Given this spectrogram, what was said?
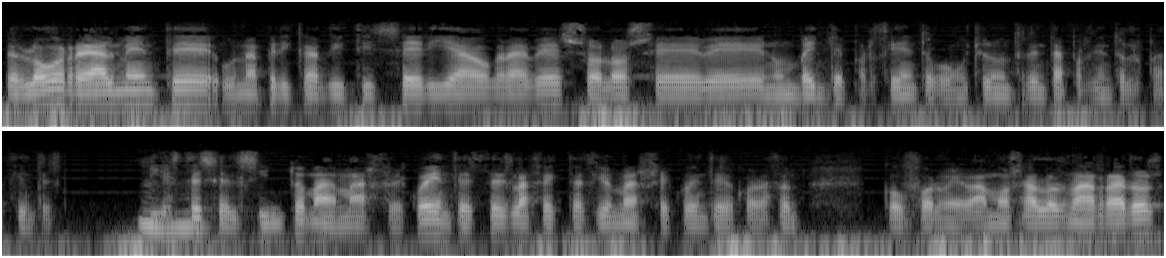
Pero luego realmente una pericarditis seria o grave solo se ve en un 20%, con mucho en un 30% de los pacientes. Y este es el síntoma más frecuente, esta es la afectación más frecuente del corazón. Conforme vamos a los más raros,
